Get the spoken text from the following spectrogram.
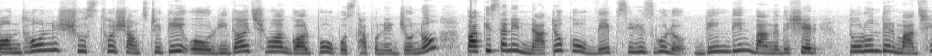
বন্ধন, সুস্থ সংস্কৃতি ও হৃদয় ছোঁয়া গল্প উপস্থাপনের জন্য পাকিস্তানের নাটক ও ওয়েব সিরিজগুলো দিন দিন বাংলাদেশের তরুণদের মাঝে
